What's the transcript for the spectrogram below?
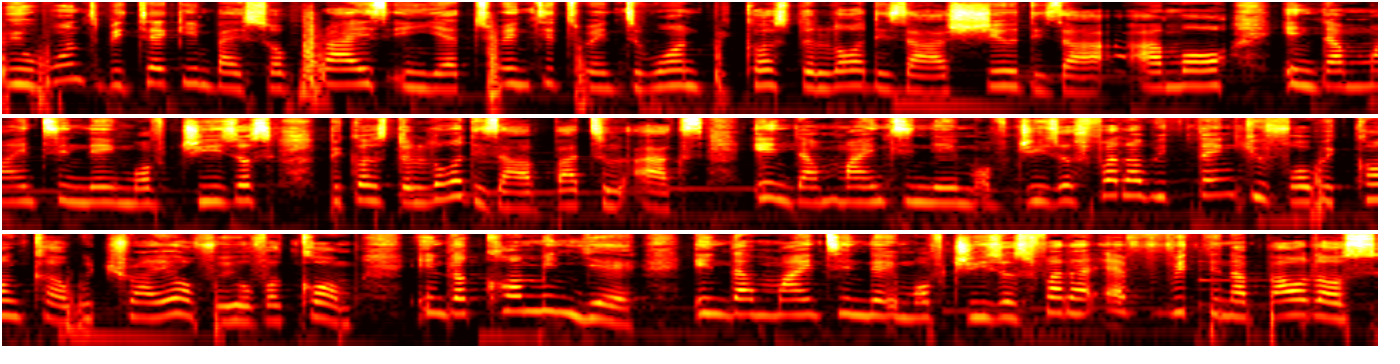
We won't be taken by surprise in year 2021 because the Lord is our shield, is our armor in the mighty name of Jesus. Because because the Lord is our battle axe. In the mighty name of Jesus, Father, we thank you for we conquer, we triumph, we overcome. In the coming year, in the mighty name of Jesus, Father, everything about us,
